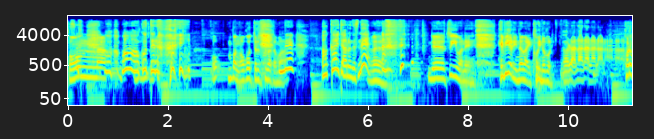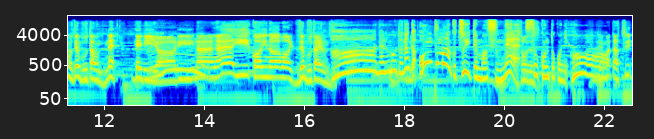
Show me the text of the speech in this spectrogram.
こんな。ママ怒ってる。おママが怒ってる姿もね。あ書いてあるんですね、ええ、で次はね蛇より長い鯉のぼり。あらららららら。これも全部歌うんでね。蛇より長い鯉のぼり。全部歌えるんですああなるほど。なんか音符マークついてますね。そうこのとこに。あでまたつい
